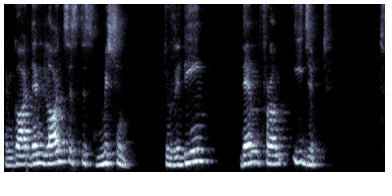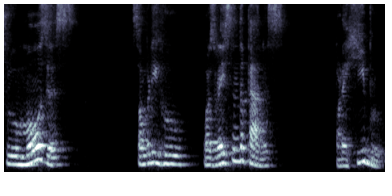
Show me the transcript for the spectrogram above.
And God then launches this mission to redeem them from Egypt through Moses, somebody who was raised in the palace, but a Hebrew,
